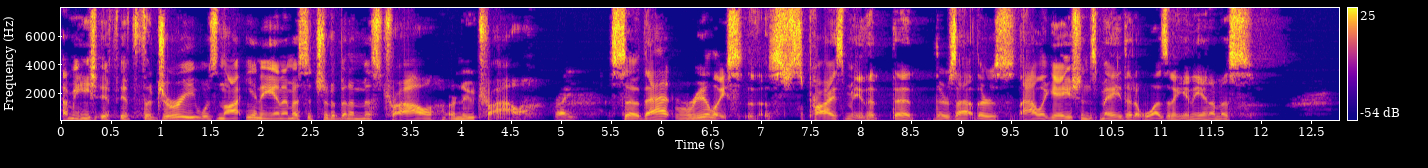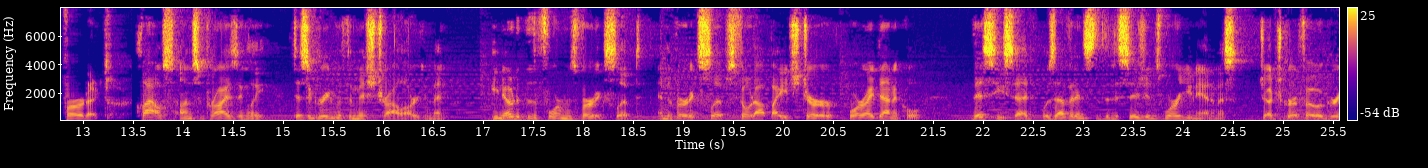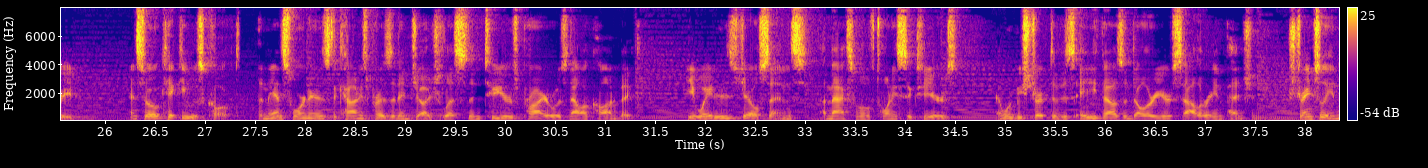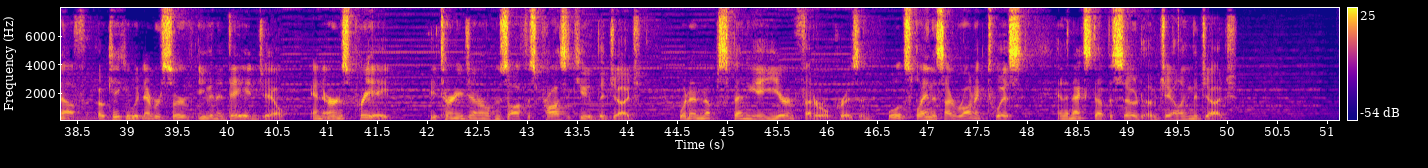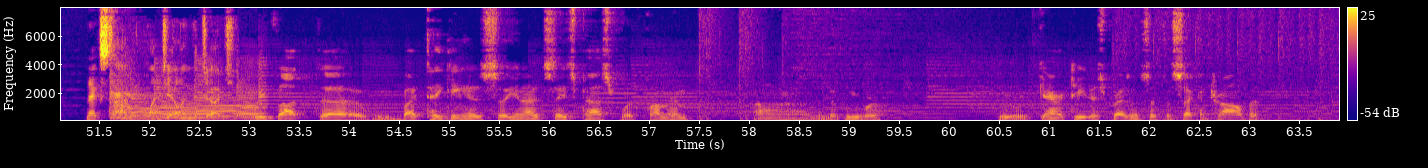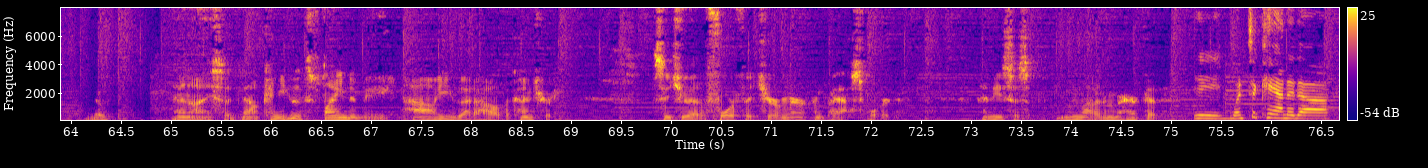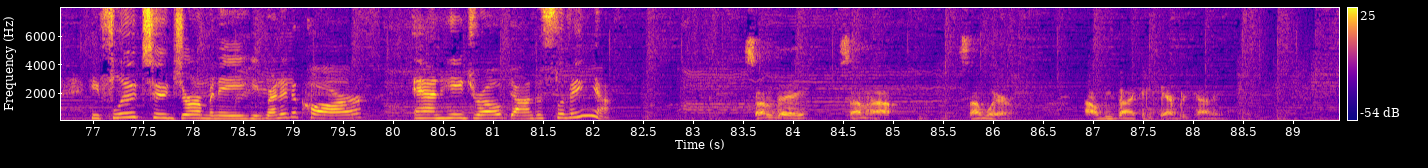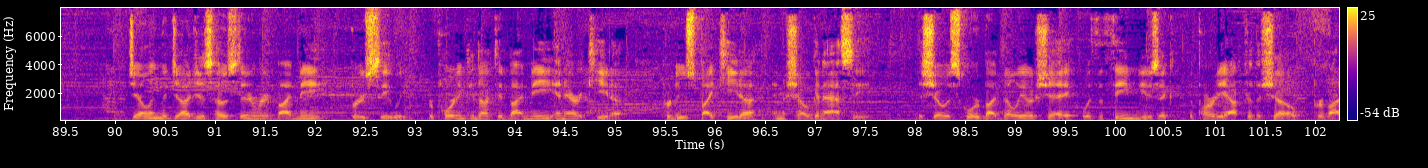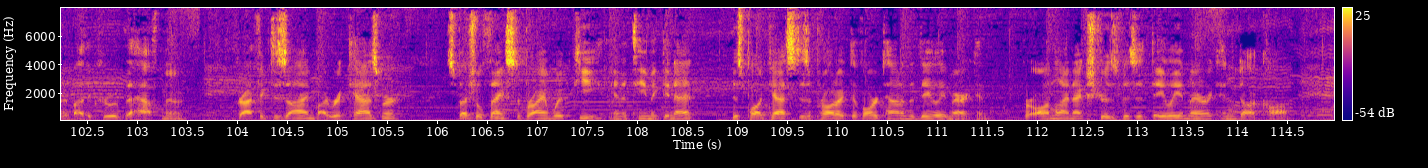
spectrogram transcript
I mean, if, if the jury was not unanimous, it should have been a mistrial or new trial. Right. So that really uh, surprised me that, that there's there's allegations made that it wasn't a unanimous verdict. Klaus, unsurprisingly, disagreed with the mistrial argument. He noted that the foreman's verdict slipped and the verdict slips filled out by each juror were identical. This, he said, was evidence that the decisions were unanimous. Judge Griffo agreed. And so O'Kicki was cooked. The man sworn in as the county's president judge less than two years prior was now a convict. He awaited his jail sentence, a maximum of 26 years, and would be stripped of his $80,000 a year salary and pension. Strangely enough, O'Kicki would never serve even a day in jail, and Ernest Preate, the Attorney General whose office prosecuted the judge, would end up spending a year in federal prison. We'll explain this ironic twist in the next episode of Jailing the Judge. Next time on Jailing the Judge. We thought uh, by taking his uh, United States passport from him uh, that we were we were guaranteed his presence at the second trial, but nope. And I said, "Now, can you explain to me how you got out of the country since you had to forfeit your American passport?" And he says, "I'm not an American." He went to Canada. He flew to Germany. He rented a car and he drove down to Slovenia. Someday, somehow, somewhere, I'll be back in Cambria County. Jailing the Judge is hosted and written by me, Bruce Seaweed. Reporting conducted by me and Eric Kita. Produced by Kita and Michelle Ganassi. The show is scored by Billy O'Shea with the theme music, The Party After the Show, provided by the crew of the Half Moon. Graphic design by Rick Kazmer. Special thanks to Brian Whipkey and the team at Gannett this podcast is a product of Our Town and the Daily American. For online extras, visit dailyamerican.com.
